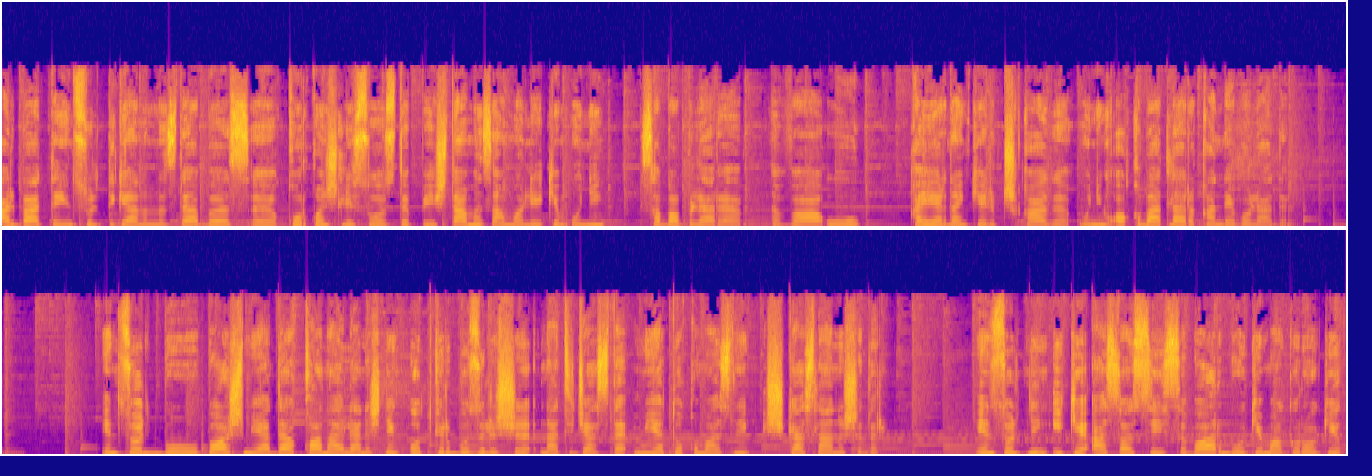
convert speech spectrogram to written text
albatta insult deganimizda biz e, qo'rqinchli so'z deb eshitamiz ammo lekin uning sabablari va u qayerdan kelib chiqadi uning oqibatlari qanday bo'ladi? Insult bu bosh miyada qon aylanishning o'tkir buzilishi natijasida miya to'qimasining shikastlanishidir. Insultning ikki asosiysi bor bu gemagogik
